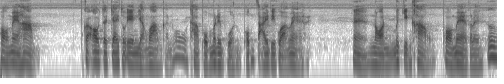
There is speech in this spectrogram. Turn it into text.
พ่อแม่ห้าม ก็เอาแต่ใจตัวเองอย่างว่าเหมือนกัน โอ้ ถ้าผมไม่ได้บวชผมตายดีกว่าแม่นอนไม่กินข้าว พ่อแม่ก็เลยเออ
